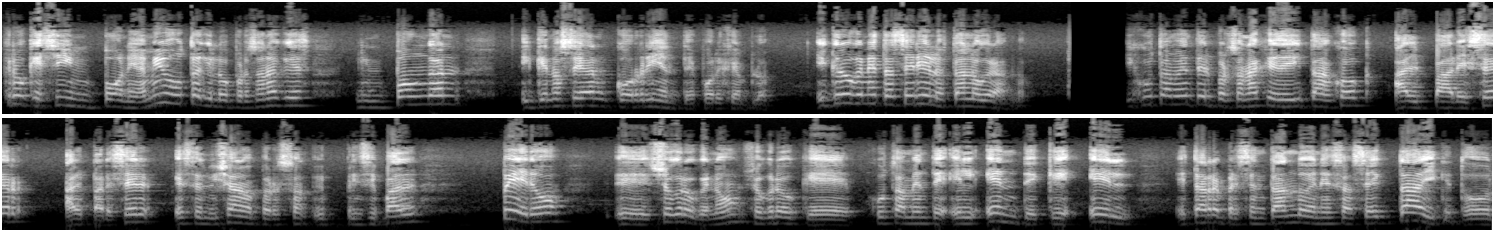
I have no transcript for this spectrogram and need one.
Creo que sí impone. A mí me gusta que los personajes impongan y que no sean corrientes, por ejemplo. Y creo que en esta serie lo están logrando. Y justamente el personaje de Ethan Hawke, al parecer, al parecer es el villano principal, pero eh, yo creo que no. Yo creo que justamente el ente que él está representando en esa secta y que todos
